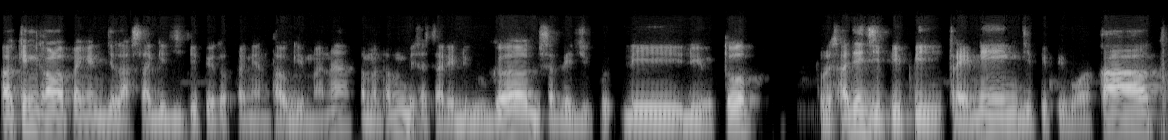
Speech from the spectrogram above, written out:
Mungkin kalau pengen jelas lagi GPP itu pengen tahu gimana, teman-teman bisa cari di Google, bisa di, di, di YouTube, tulis aja GPP training, GPP workout,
